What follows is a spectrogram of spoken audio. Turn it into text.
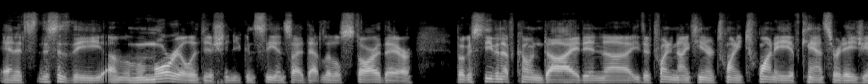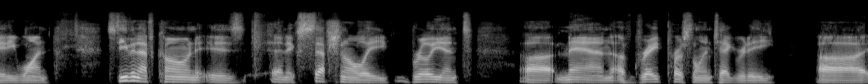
and it's this is the um, memorial edition. You can see inside that little star there, because Stephen F. Cohen died in uh, either 2019 or 2020 of cancer at age 81. Stephen F. Cohen is an exceptionally brilliant uh, man of great personal integrity. Uh,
